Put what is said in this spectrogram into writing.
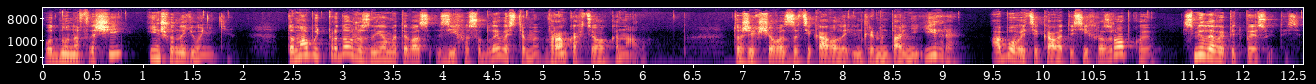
одну на флеші, іншу на Unity, то, мабуть, продовжу знайомити вас з їх особливостями в рамках цього каналу. Тож, якщо вас зацікавили інкрементальні ігри, або ви цікавитесь їх розробкою, сміливо підписуйтесь.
